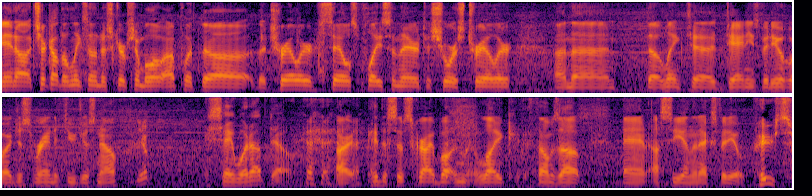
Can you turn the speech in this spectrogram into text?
and uh, check out the links in the description below. I'll put the, the trailer sales place in there to Shore's Trailer. And then the link to Danny's video, who I just ran into just now. Yep. Say what up, Dell. All right, hit the subscribe button, like, thumbs up, and I'll see you in the next video. Peace.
